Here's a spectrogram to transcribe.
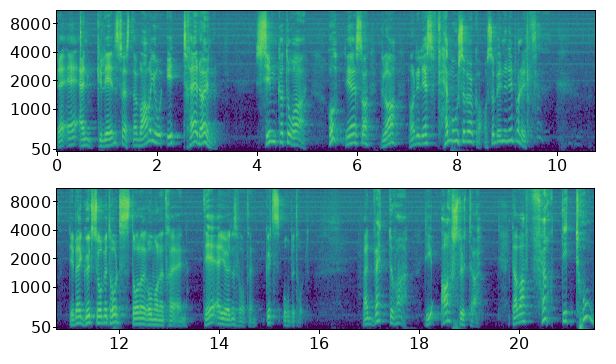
Det er en gledesfest. Den varer jo i tre døgn. Simka Torah. Oh, de er så glad når de leser fem Mosebøker, og så begynner de på nytt. De ble Guds ord betrodd, står det i Romerne 3,1. Det er jødens fortrinn. Guds ord betrodd. Men vet du hva? De avslutta. Det var 42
